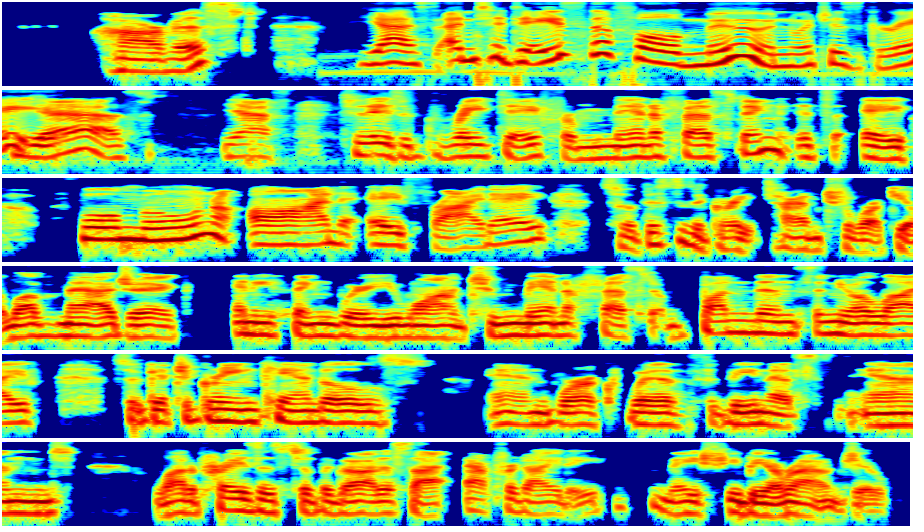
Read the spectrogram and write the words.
harvest. Yes. And today's the full moon, which is great. Yes. Yes. Today's a great day for manifesting. It's a full moon on a Friday. So this is a great time to work your love magic, anything where you want to manifest abundance in your life. So get your green candles and work with Venus and a lot of praises to the goddess uh, Aphrodite. May she be around you.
